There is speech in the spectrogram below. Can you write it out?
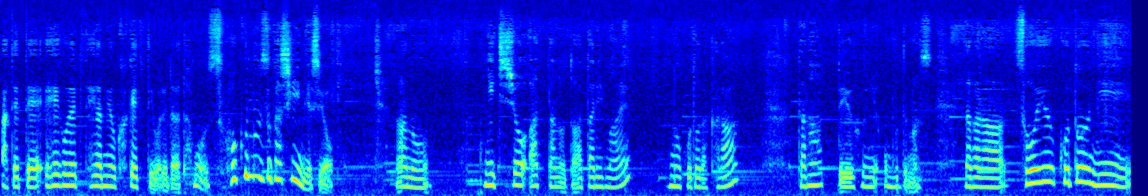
当てて英語で手紙を書けって言われたら多分すごく難しいんですよ。あの日常あったのと当たり前のことだからだなっていうふうに思ってます。だからそういうことに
